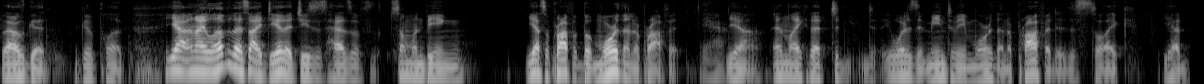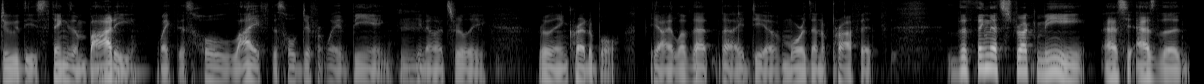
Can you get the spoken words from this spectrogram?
That was good. Good plug. Yeah, and I love this idea that Jesus has of someone being, yes, a prophet, but more than a prophet. Yeah. Yeah, and like that. To, what does it mean to me more than a prophet? It is to like, yeah, do these things, embody like this whole life, this whole different way of being. You know, it's really, really incredible. Yeah, I love that that idea of more than a prophet. The thing that struck me as as the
